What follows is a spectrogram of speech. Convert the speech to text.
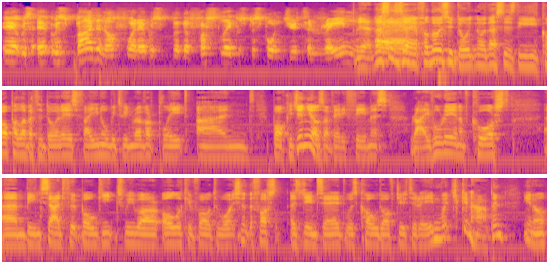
Yeah, it was it was bad enough when it was the first leg was postponed due to rain. Yeah, this uh, is uh, for those who don't know. This is the Copa Libertadores final between River Plate and Boca Juniors, a very famous rivalry, and of course um, being sad football geeks, we were all looking forward to watching it. The first, as James said, was called off due to rain, which can happen, you know.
